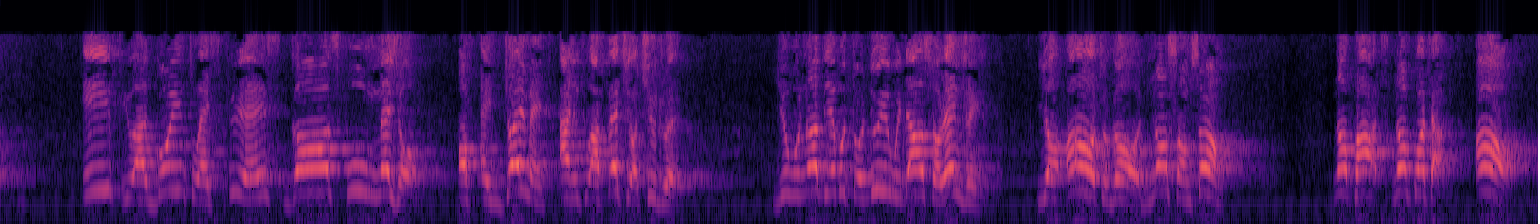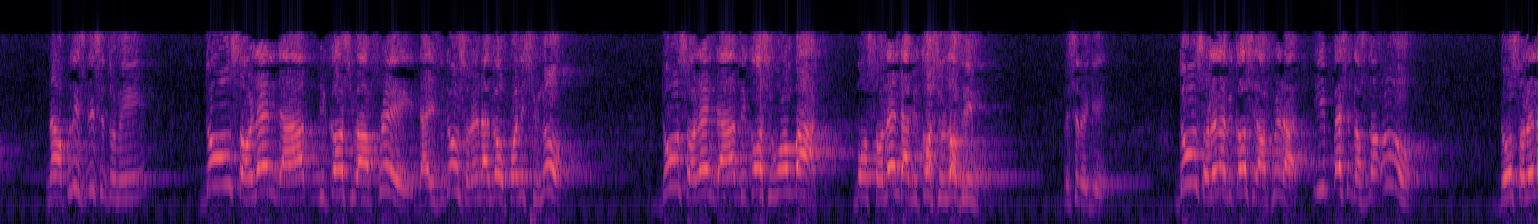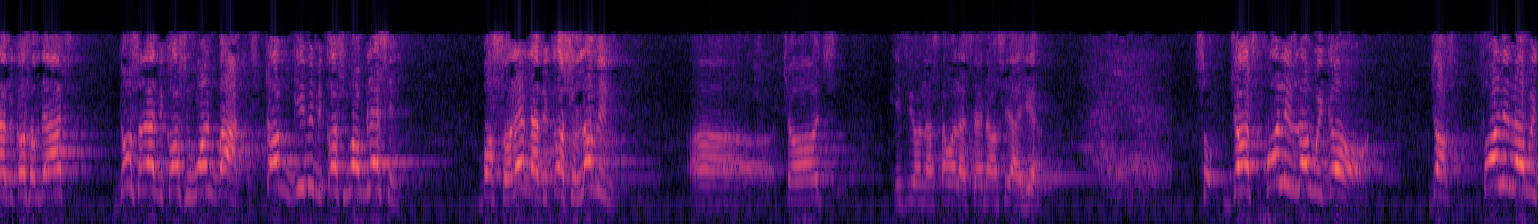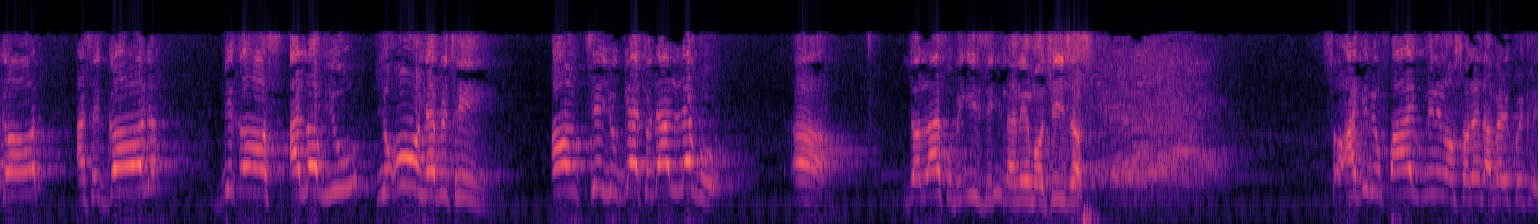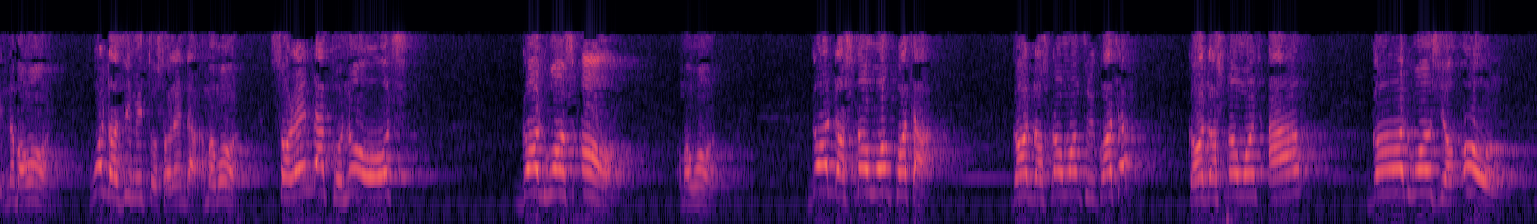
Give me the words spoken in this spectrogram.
If you are going to experience God's full measure of enjoyment and it will affect your children, you will not be able to do it without surrendering your all to God, not some some, not part, not quarter, all. Now, please listen to me. Don't surrender because you are afraid that if you don't surrender, God will punish you. No. Don't surrender because you want back, but surrender because you love Him. Listen again. Don't surrender because you are afraid that if person does not. No. Don't surrender because of that. Don't surrender because you want back. Stop giving because you want blessing. But surrender because you love Him. Uh, church, if you understand what I said now, say I hear. So just fall in love with God. Just fall in love with God and say, God, because I love you, you own everything. Until you get to that level, uh, your life will be easy in the name of Jesus. So I give you five meaning of surrender very quickly. Number one, what does it mean to surrender? Number one, surrender connotes God wants all. Number one. God does not want quarter. God does not want three quarter. God does not want half. God wants your all.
